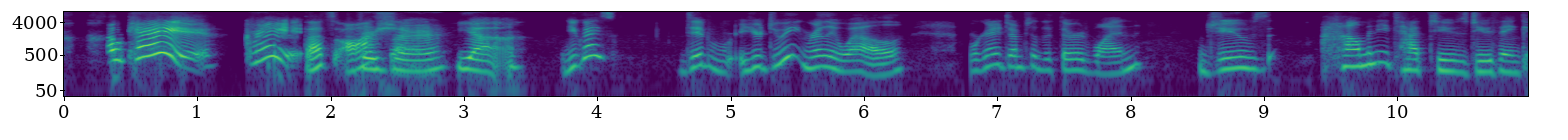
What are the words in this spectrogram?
Okay, great. That's awesome. for sure. Yeah. You guys did you're doing really well. We're gonna jump to the third one. Juves, how many tattoos do you think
